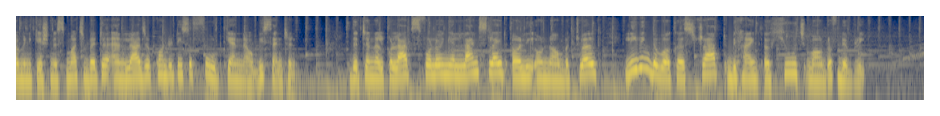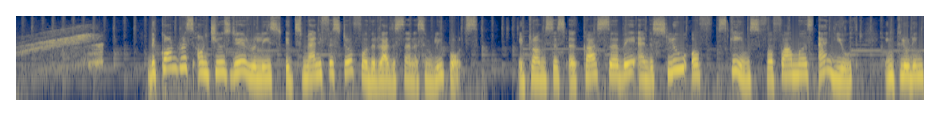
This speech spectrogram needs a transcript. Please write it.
Communication is much better and larger quantities of food can now be sent in. The tunnel collapsed following a landslide early on November 12th, leaving the workers trapped behind a huge mound of debris. The Congress on Tuesday released its manifesto for the Rajasthan Assembly polls. It promises a caste survey and a slew of schemes for farmers and youth, including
